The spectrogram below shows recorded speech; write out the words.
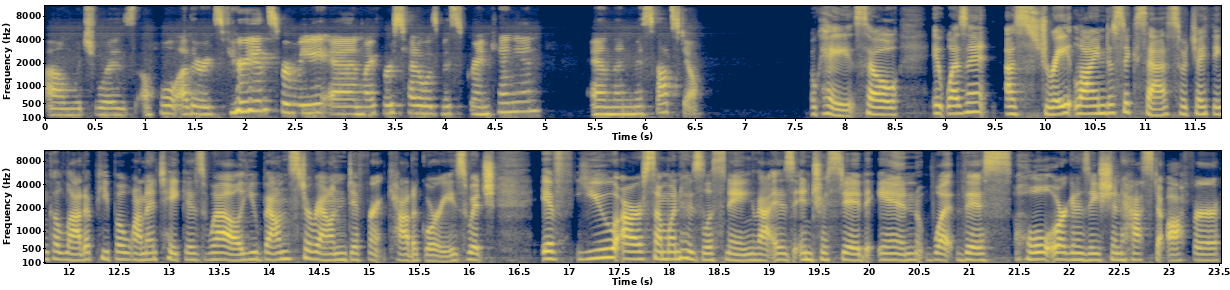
um, which was a whole other experience for me. And my first title was Miss Grand Canyon, and then Miss Scottsdale. Okay, so it wasn't a straight line to success, which I think a lot of people want to take as well. You bounced around different categories, which if you are someone who's listening that is interested in what this whole organization has to offer,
